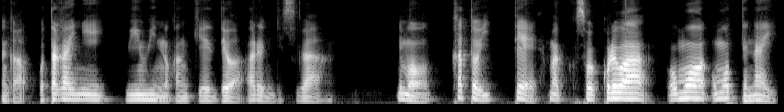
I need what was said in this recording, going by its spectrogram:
なんかお互いにウィンウィンの関係ではあるんですが、でも、かといって、まあ、そ、これは思、思ってない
